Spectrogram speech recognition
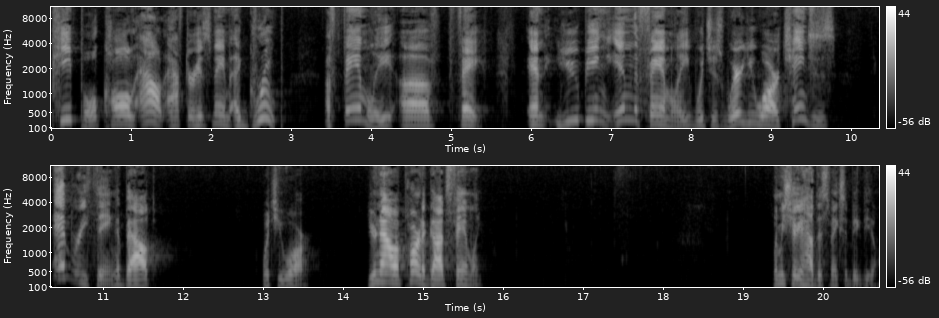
people called out after His name, a group, a family of faith. And you being in the family, which is where you are, changes everything about what you are. You're now a part of God's family. Let me show you how this makes a big deal.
